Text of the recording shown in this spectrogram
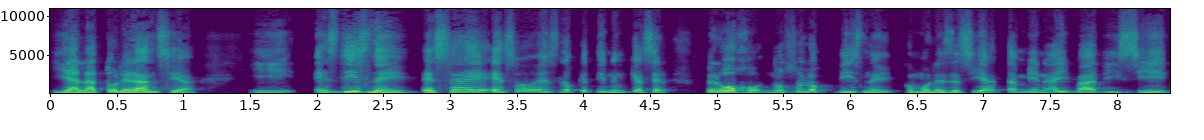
y a la tolerancia. Y es Disney, esa, e- eso es lo que tienen que hacer. Pero ojo, no solo Disney, como les decía, también ahí va DC,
